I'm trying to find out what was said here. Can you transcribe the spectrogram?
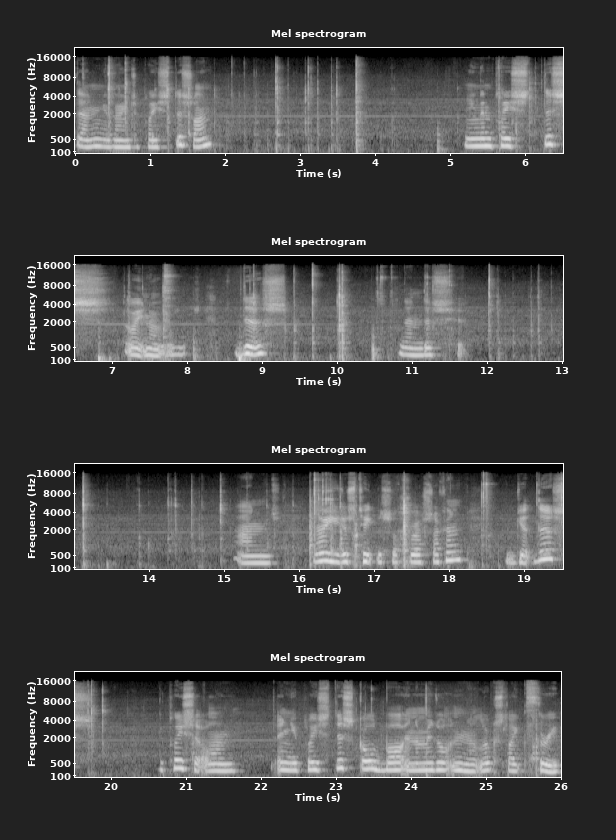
Then you're going to place this on. And you're going to place this, oh wait, no, this, then this here. And now you just take this off for a second. You get this, you place it on, and you place this gold bar in the middle, and it looks like three.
